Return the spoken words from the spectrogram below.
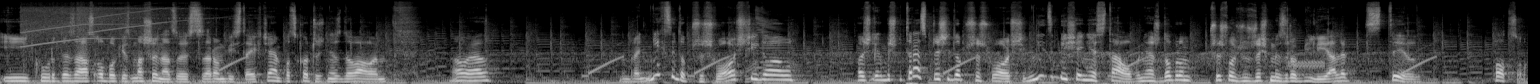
I kurde, zaraz obok jest maszyna, co jest zarąbiste. I chciałem podskoczyć, nie zdołałem. Oh well. Dobra, nie chcę do przyszłości, do... Choć jakbyśmy teraz przyszli do przyszłości, nic by się nie stało, ponieważ dobrą przyszłość już żeśmy zrobili, ale styl. Po co?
